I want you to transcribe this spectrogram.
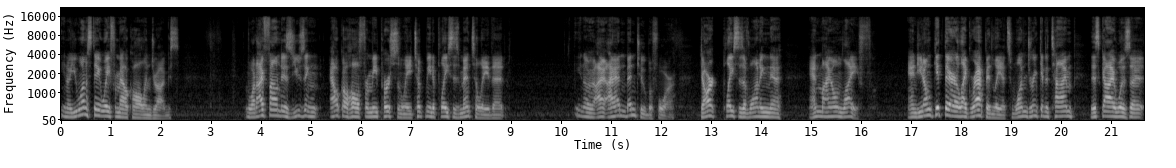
you know, you want to stay away from alcohol and drugs. What I found is using alcohol for me personally took me to places mentally that, you know, I, I hadn't been to before. Dark places of wanting to end my own life and you don't get there like rapidly. It's one drink at a time. This guy was a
